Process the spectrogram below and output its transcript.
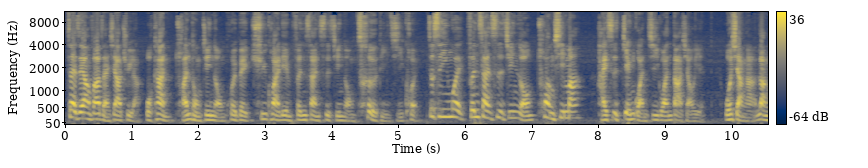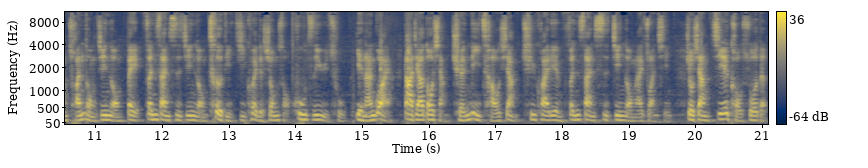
再这样发展下去啊，我看传统金融会被区块链分散式金融彻底击溃。这是因为分散式金融创新吗？还是监管机关大小眼？我想啊，让传统金融被分散式金融彻底击溃的凶手呼之欲出。也难怪啊，大家都想全力朝向区块链分散式金融来转型。就像街口说的，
